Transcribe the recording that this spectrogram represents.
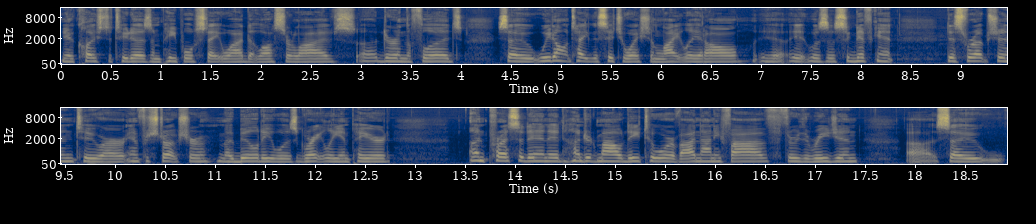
you know, close to two dozen people statewide that lost their lives uh, during the floods. So we don't take the situation lightly at all. It, it was a significant disruption to mm-hmm. our infrastructure. Mobility was greatly impaired. Unprecedented 100 mile detour of I 95 through the region. Uh, so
